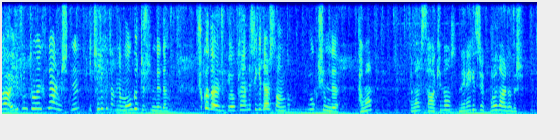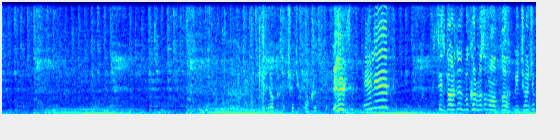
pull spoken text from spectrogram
Ya Elif'in tuvaleti gelmişti. İçeri git anneme o götürsün dedim. Şu kadarcık yol kendisi gider sandım. Yok şimdi. Tamam. Tamam sakin ol. Nereye gidecek? Buralardadır. Yok çocuk yok. Elif. Elif! Siz gördünüz mü kırmızı montlu bir çocuk?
